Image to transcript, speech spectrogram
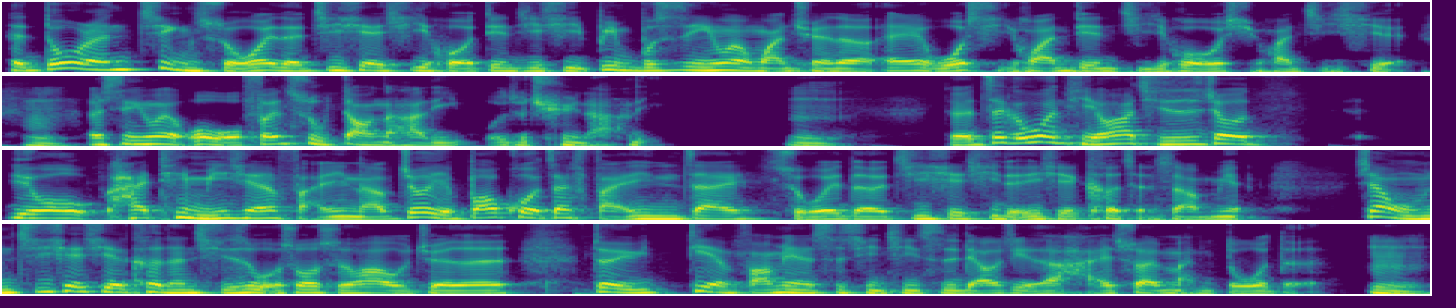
很多人进所谓的机械系或电机系，并不是因为完全的哎，我喜欢电机或我喜欢机械，嗯，而是因为哦，我分数到哪里我就去哪里。嗯，对这个问题的话，其实就有还挺明显的反应啊，就也包括在反映在所谓的机械系的一些课程上面。像我们机械系的课程，其实我说实话，我觉得对于电方面的事情，其实了解的还算蛮多的。嗯，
